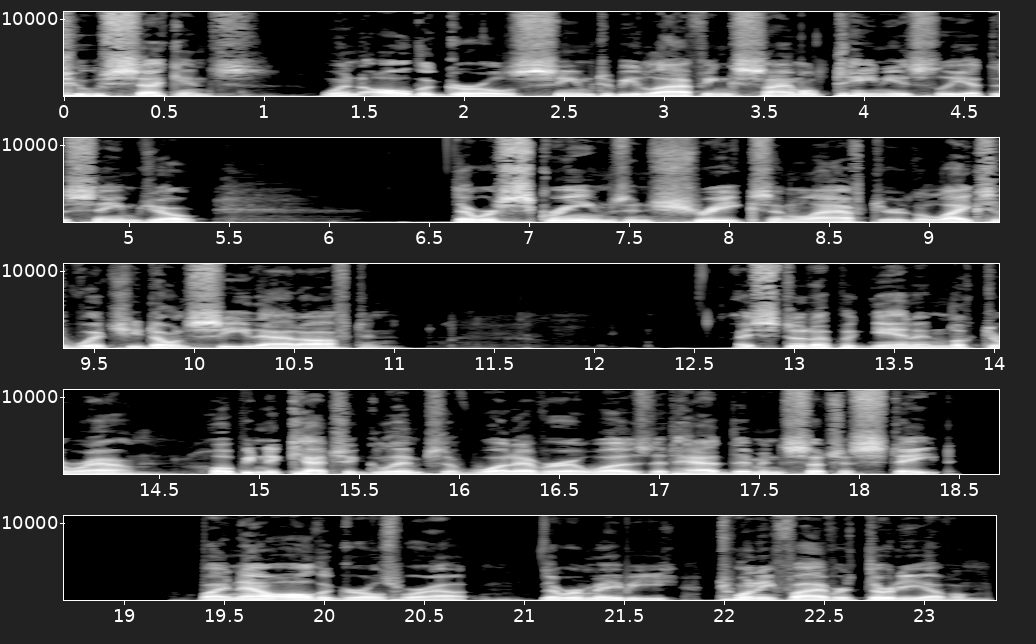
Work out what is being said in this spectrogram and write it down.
two seconds when all the girls seemed to be laughing simultaneously at the same joke. There were screams and shrieks and laughter, the likes of which you don't see that often. I stood up again and looked around, hoping to catch a glimpse of whatever it was that had them in such a state. By now all the girls were out. There were maybe twenty-five or thirty of them.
